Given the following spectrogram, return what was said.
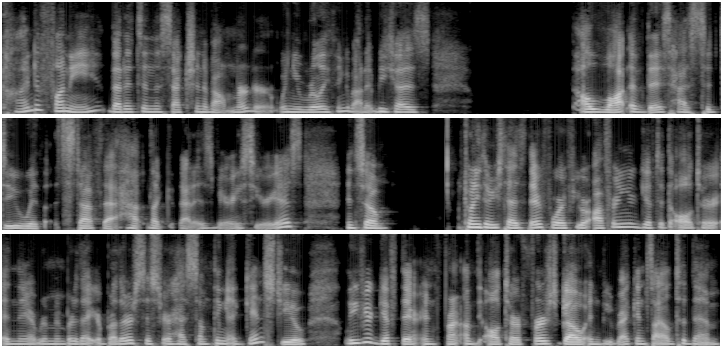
kind of funny that it's in the section about murder when you really think about it because a lot of this has to do with stuff that ha- like that is very serious and so 23 says, Therefore, if you are offering your gift at the altar and there remember that your brother or sister has something against you, leave your gift there in front of the altar. First go and be reconciled to them,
